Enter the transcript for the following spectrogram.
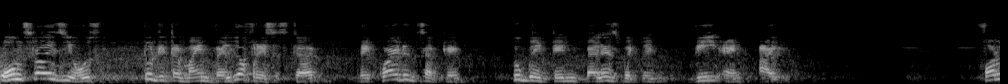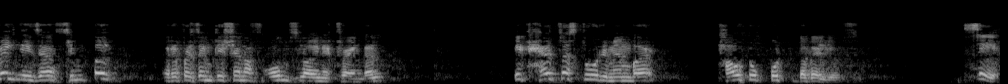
Ohm's law is used to determine value of resistor required in circuit to maintain balance between V and I. Following is a simple representation of Ohm's law in a triangle. It helps us to remember how to put the values. Say,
